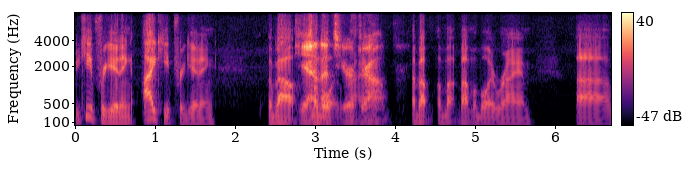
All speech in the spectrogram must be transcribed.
We keep forgetting. I keep forgetting about Yeah, my that's boy your Ryan. job. About, about about my boy Ryan. Uh,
